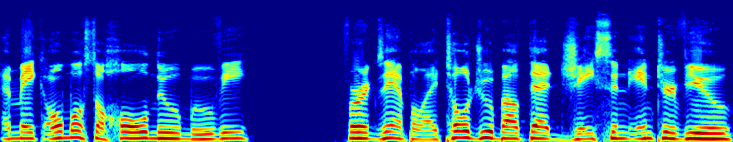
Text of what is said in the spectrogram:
and make almost a whole new movie. For example, I told you about that Jason interview.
